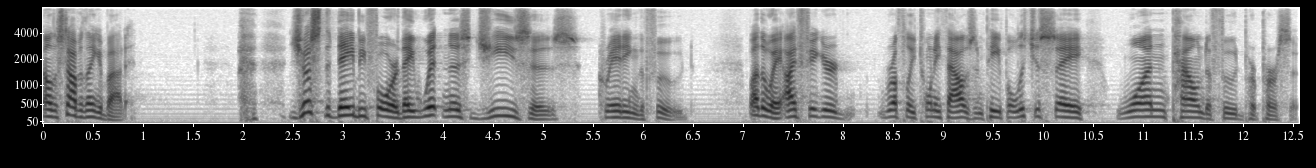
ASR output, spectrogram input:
Now, let's stop and think about it. Just the day before, they witnessed Jesus creating the food. By the way, I figured roughly 20,000 people, let's just say one pound of food per person.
